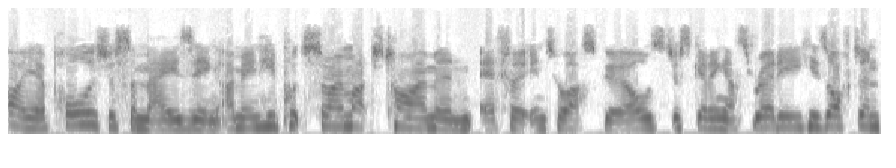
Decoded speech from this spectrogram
Oh yeah, Paul is just amazing. I mean, he puts so much time and effort into us girls, just getting us ready. He's often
